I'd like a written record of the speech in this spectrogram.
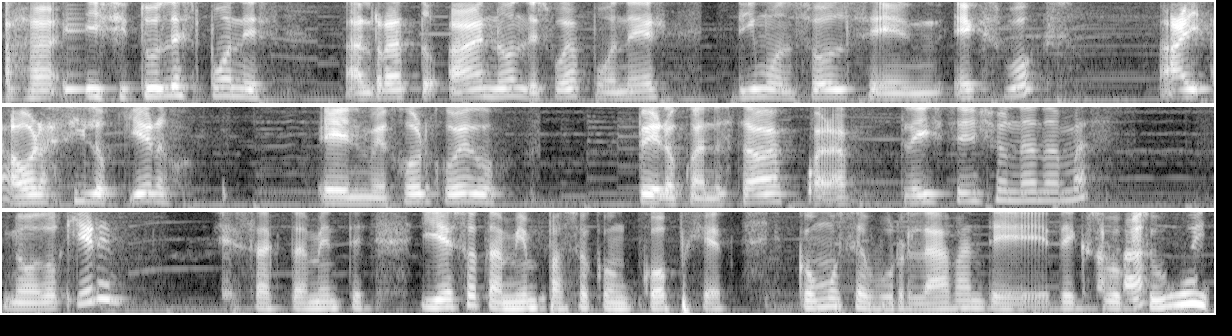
Ajá, y si tú les pones al rato, ah, no, les voy a poner Demon Souls en Xbox, ay, ahora sí lo quiero. El mejor juego. Pero cuando estaba para PlayStation nada más, no lo quieren. Exactamente. Y eso también pasó con Cuphead. Cómo se burlaban de, de Xbox. Ajá. Uy,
